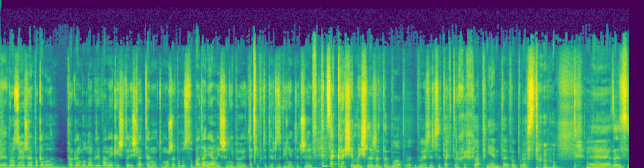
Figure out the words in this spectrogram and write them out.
e, bo rozumiem, że ten program był, program był nagrywany jakieś 40 lat temu. To może po prostu badania jeszcze nie były takie wtedy rozwinięte, czy... W tym zakresie myślę, że to było, były rzeczy tak trochę chlapnięte po prostu. E, to jest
